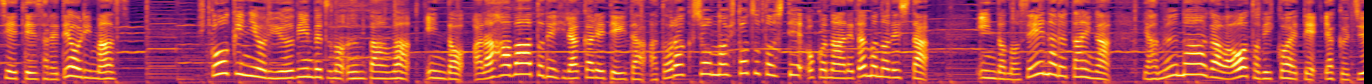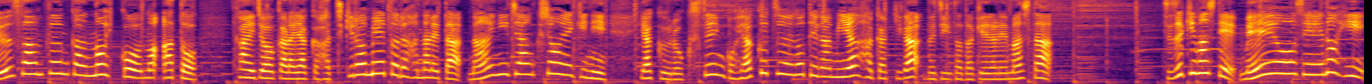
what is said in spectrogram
制定されております。飛行機による郵便物の運搬はインド・アラハバートで開かれていたアトラクションの一つとして行われたものでした。インドの聖なる隊がヤムナー川を飛び越えて約13分間の飛行の後、会場から約 8km 離れたナイニジャンクション駅に約6500通の手紙やハガキが無事届けられました。続きまして冥王星の日。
